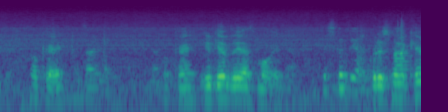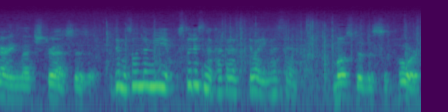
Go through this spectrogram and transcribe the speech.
Okay. Okay. You give the ethmoid. で支骨や But it's not carrying much stress, is it? でもそんなにストレスがかかってはいません Most of the support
